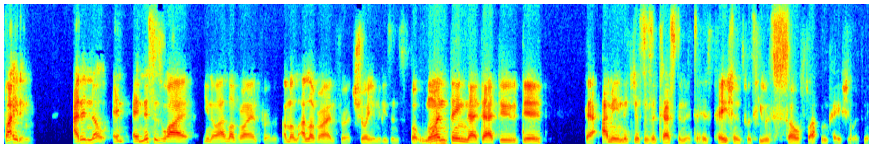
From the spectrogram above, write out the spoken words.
fighting i didn't know and and this is why you know i love ryan for i'm a, i love ryan for a trillion reasons but one thing that that dude did that I mean, it just is a testament to his patience. Was he was so fucking patient with me.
